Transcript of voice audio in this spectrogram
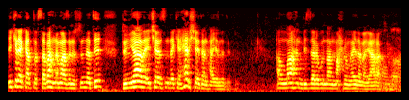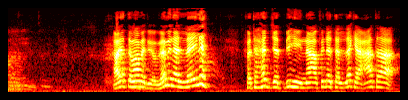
İki rekatlık sabah namazının sünneti dünya ve içerisindeki her şeyden hayırlıdır. Allah'ım bizleri bundan mahrum eyleme ya Rabbi. Ayet devam ediyor. Ve minel leyli feteheccet bihi nafileten leke ata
